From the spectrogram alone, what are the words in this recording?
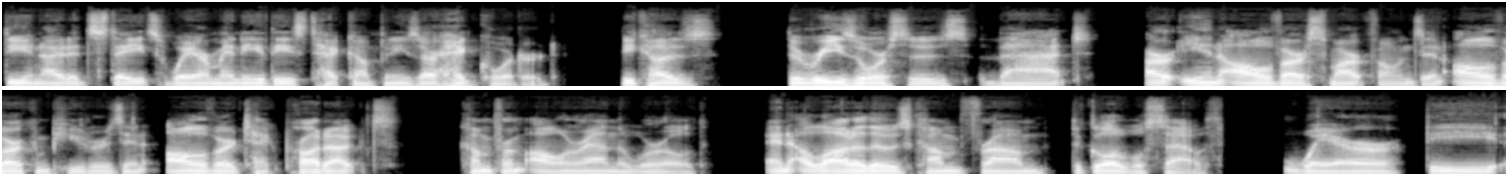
the United States where many of these tech companies are headquartered because the resources that are in all of our smartphones in all of our computers in all of our tech products come from all around the world. And a lot of those come from the global south, where the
